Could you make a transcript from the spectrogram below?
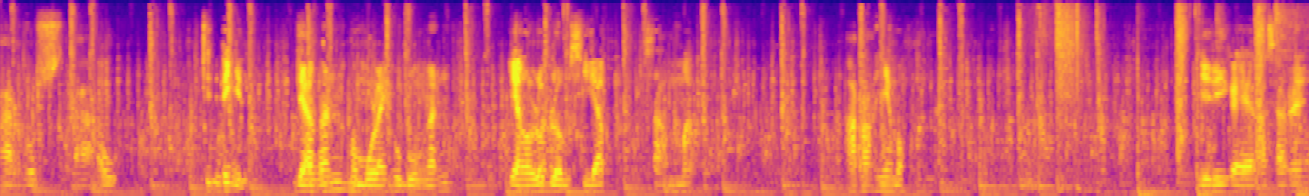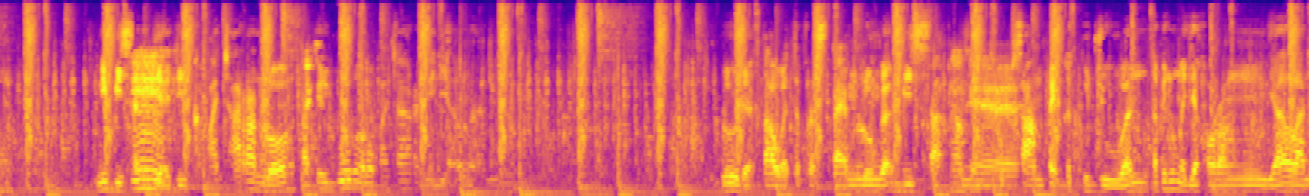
harus tahu. Intinya gini jangan memulai hubungan yang lu belum siap sama arahnya mau ke mana. Jadi kayak kasarnya ini bisa hmm. jadi kepacaran loh tapi gue gak mau pacaran ya jangan lu udah tahu at the first time lu nggak bisa okay. sampai ke tujuan tapi lu ngajak orang jalan.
